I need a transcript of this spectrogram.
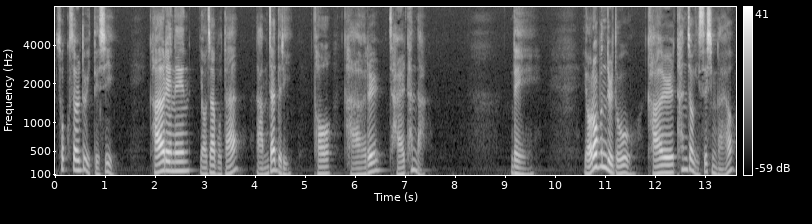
속설도 있듯이 가을에는 여자보다 남자들이 더 가을을 잘 탄다. 네. 여러분들도 가을 탄 적 있으신가요?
